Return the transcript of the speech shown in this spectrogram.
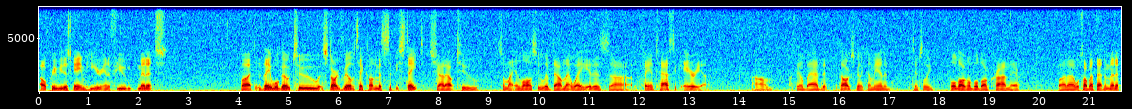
I'll preview this game here in a few minutes. But they will go to Starkville to take on Mississippi State. Shout out to some of my in-laws who live down that way. It is uh, a fantastic area. Um, feel bad that the dogs are going to come in and potentially bulldog on bulldog crime there. But uh, we'll talk about that in a minute.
